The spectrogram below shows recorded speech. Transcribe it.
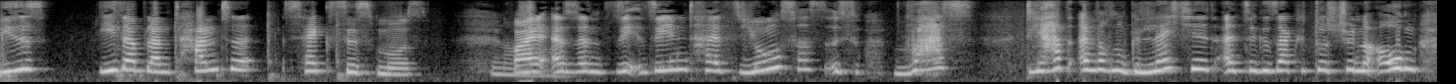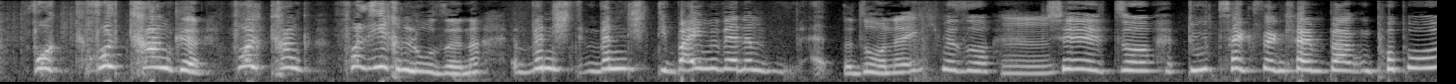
Dieses, dieser blantante Sexismus. No. Weil, also dann se sehen teils Jungs was, ich so, was? Die hat einfach nur gelächelt, als er gesagt hat, du hast schöne Augen. Voll, voll kranke, voll krank, voll ehrenlose, ne? Wenn ich, wenn ich die bei mir wäre, dann, äh, so, ne, ich mir so, chill, so, du zeigst deinen kleinen blanken Popo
